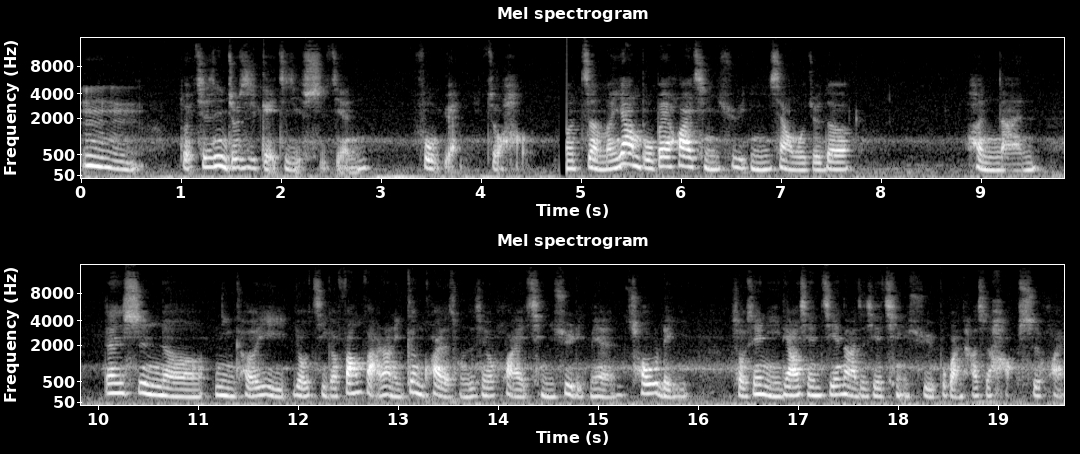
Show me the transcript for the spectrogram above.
嗯，对，其实你就是给自己时间复原就好了。呃，怎么样不被坏情绪影响？我觉得很难，但是呢，你可以有几个方法让你更快的从这些坏情绪里面抽离。首先，你一定要先接纳这些情绪，不管它是好是坏。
